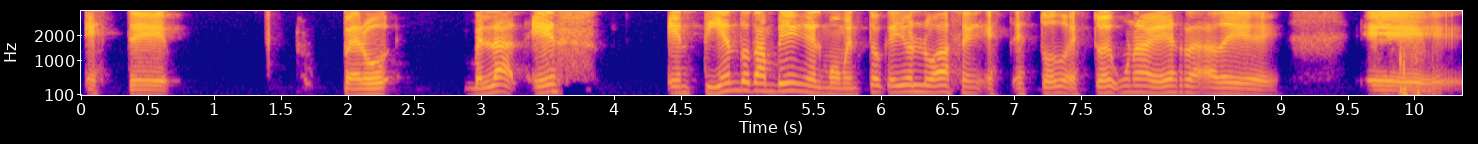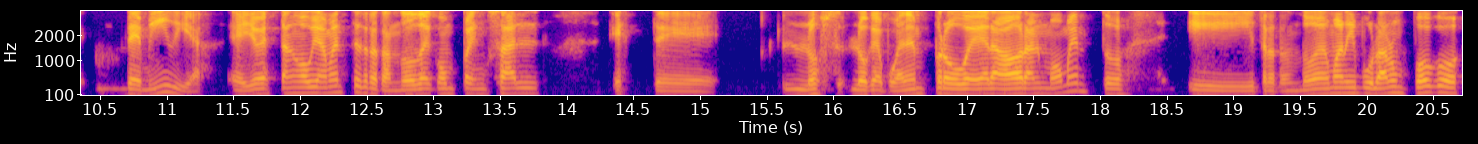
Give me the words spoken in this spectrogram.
Este, pero, ¿verdad? Es, entiendo también el momento que ellos lo hacen, es, es todo, esto es una guerra de, eh, de media. Ellos están obviamente tratando de compensar este, los, lo que pueden proveer ahora al momento y tratando de manipular un poco,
